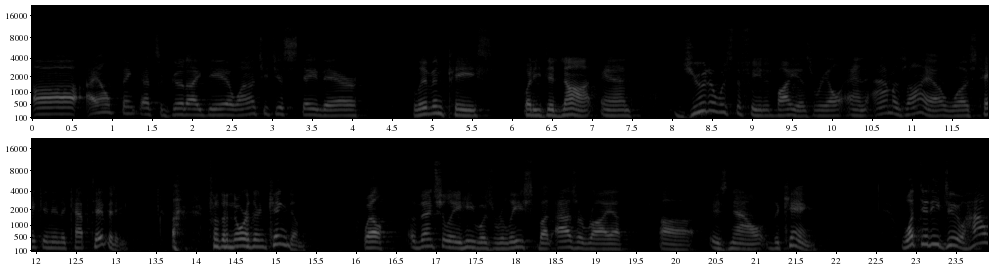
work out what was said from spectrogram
uh, I don't think that's a good idea. Why don't you just stay there, live in peace? But he did not. And Judah was defeated by Israel, and Amaziah was taken into captivity for the northern kingdom. Well, eventually he was released, but Azariah uh, is now the king. What did he do? How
